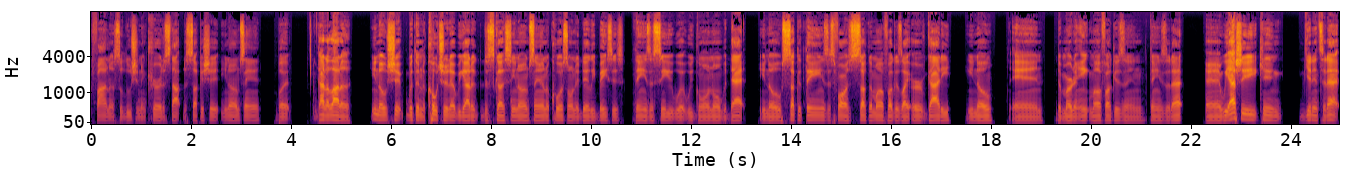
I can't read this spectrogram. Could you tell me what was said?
find a solution and cure to stop the sucker shit. You know what I'm saying? But got a lot of you know shit within the culture that we got to discuss. You know what I'm saying? Of course, on a daily basis, things and see what we going on with that. You know, sucker things as far as sucker motherfuckers like Irv Gotti. You know, and the Murder Inc. motherfuckers and things of that. And we actually can get into that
